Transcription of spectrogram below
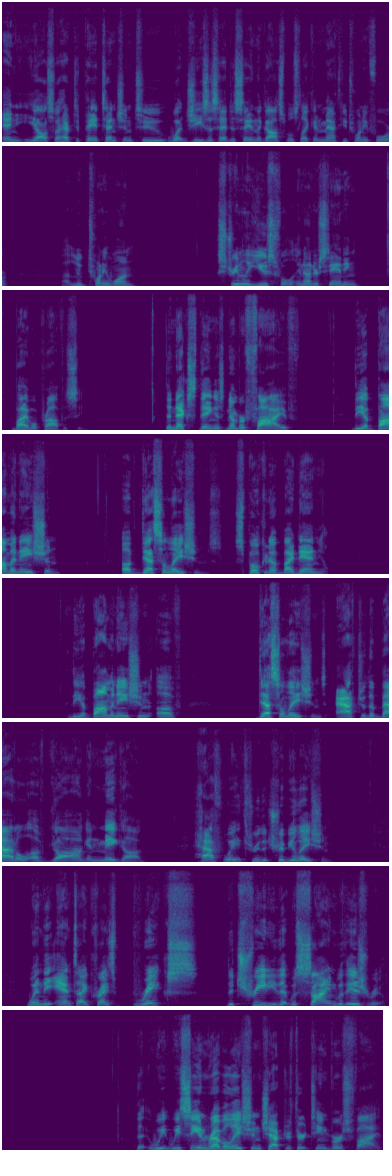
And you also have to pay attention to what Jesus had to say in the Gospels, like in Matthew 24, uh, Luke 21. Extremely useful in understanding Bible prophecy. The next thing is number five the abomination of desolations, spoken of by Daniel. The abomination of desolations. After the battle of Gog and Magog, halfway through the tribulation, when the Antichrist breaks the treaty that was signed with Israel. That we, we see in Revelation chapter 13, verse 5.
